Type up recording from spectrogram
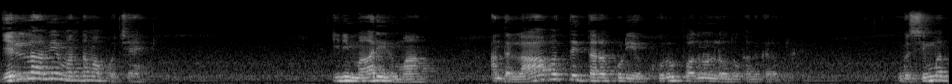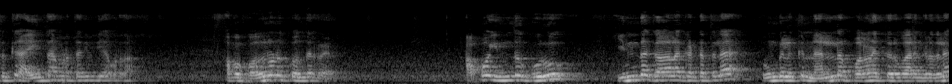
எல்லாமே மந்தமா போச்சேன் இனி மாறிடுமா? அந்த லாபத்தை தரக்கூடிய குரு பதினொன்னுல வந்து உட்காந்துக்கிறவங்களுக்கு உங்க சிம்மத்துக்கு ஐந்தாம் இடத்த அதிபதி அவர் தான் அப்ப பதினொன்னுக்கு வந்துடுறாரு. அப்போ இந்த குரு இந்த காலகட்டத்துல உங்களுக்கு நல்ல பலனை தருவாருங்கிறதுல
